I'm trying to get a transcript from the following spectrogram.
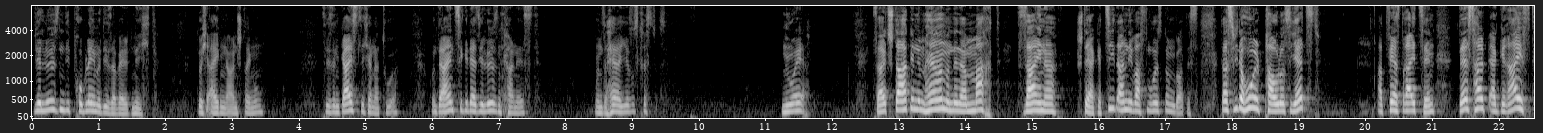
Wir lösen die Probleme dieser Welt nicht durch eigene Anstrengung. Sie sind geistlicher Natur. Und der Einzige, der sie lösen kann, ist unser Herr Jesus Christus. Nur er. Seid stark in dem Herrn und in der Macht seiner Stärke. Zieht an die Waffenrüstung Gottes. Das wiederholt Paulus jetzt ab Vers 13. Deshalb ergreift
